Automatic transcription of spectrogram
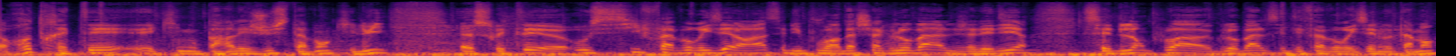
retraité et qui nous parlait juste avant qui lui souhaitait aussi favoriser. Alors là c'est du pouvoir d'achat global, j'allais dire, c'est de l'emploi global, c'était favoriser notamment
